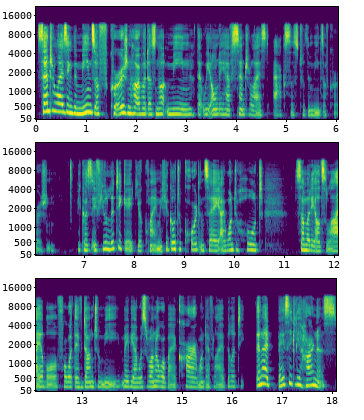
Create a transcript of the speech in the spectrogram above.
Centralizing the means of coercion, however, does not mean that we only have centralized access to the means of coercion. Because if you litigate your claim, if you go to court and say, I want to hold somebody else liable for what they've done to me, maybe I was run over by a car, I want to have liability, then I basically harness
